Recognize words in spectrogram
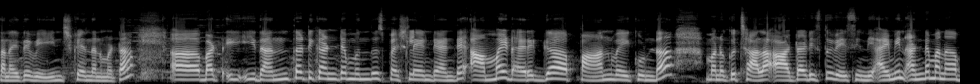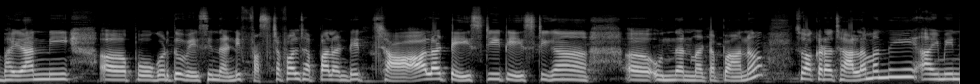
తనైతే వేయించుకుందనమాట బట్ ఇదంతటికంటే ముందు స్పెషల్ ఏంటి అంటే ఆ అమ్మాయి డైరెక్ట్గా పాన్ వేయకుండా మనకు చాలా ఆటాడిస్తూ వేసింది. ఐ మీన్ అంటే మన భయాన్ని పోగొడుతూ వేసిందండి. ఫస్ట్ ఆఫ్ ఆల్ చెప్పాలంటే చాలా టేస్టీ టేస్టీగా ఉందన్నమాట పాన్. సో అక్కడ చాలా చాలామంది I mean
